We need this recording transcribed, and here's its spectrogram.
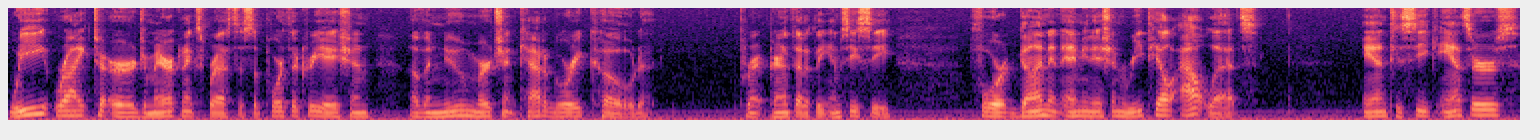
We write to urge American Express to support the creation of a new merchant category code, parenthetically MCC, for gun and ammunition retail outlets and to seek answers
